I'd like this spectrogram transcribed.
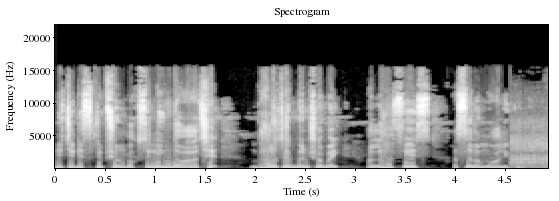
নিচে ডিসক্রিপশন বক্সে লিঙ্ক দেওয়া আছে। ভালো থাকবেন সবাই। আল্লাহ হাফিজ। আসসালামু আলাইকুম।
